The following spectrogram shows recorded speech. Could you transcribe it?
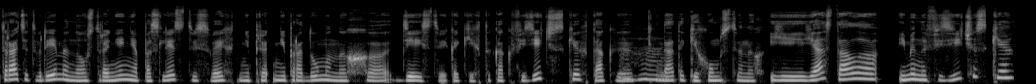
тратят время на устранение последствий своих непродуманных э, действий каких-то, как физических, так и угу. да, таких умственных. И я стала именно физически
